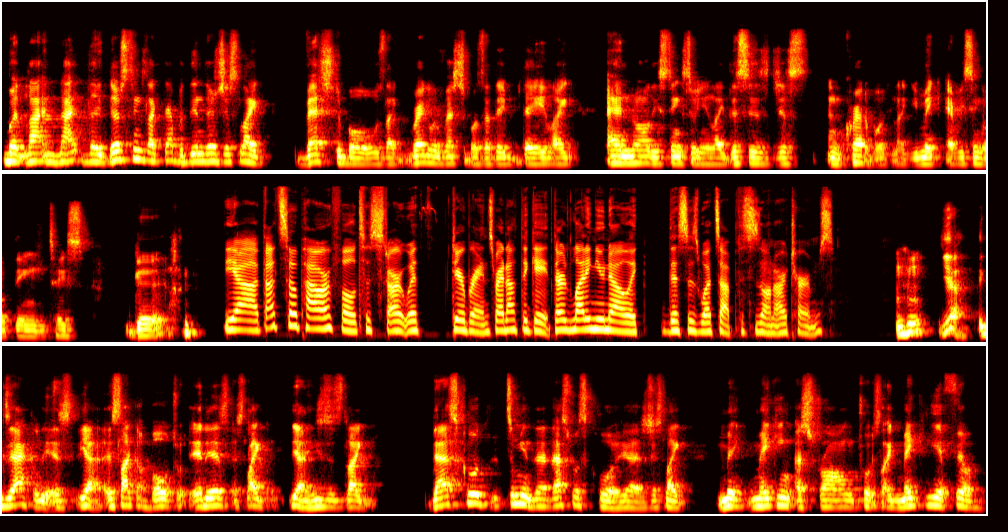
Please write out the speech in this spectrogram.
but not not the, there's things like that. But then there's just like vegetables, like regular vegetables that they they like adding all these things to you. Like this is just incredible. Like you make every single thing taste good. yeah, that's so powerful to start with deer brains right out the gate. They're letting you know like this is what's up. This is on our terms. Mm-hmm. Yeah, exactly. It's yeah, it's like a bolt. It is. It's like yeah. He's just like that's cool to me. That that's what's cool. Yeah, it's just like make making a strong choice, like making it feel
